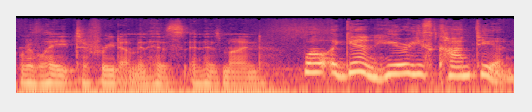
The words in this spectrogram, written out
relate to freedom in his in his mind? Well, again, here he's Kantian.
